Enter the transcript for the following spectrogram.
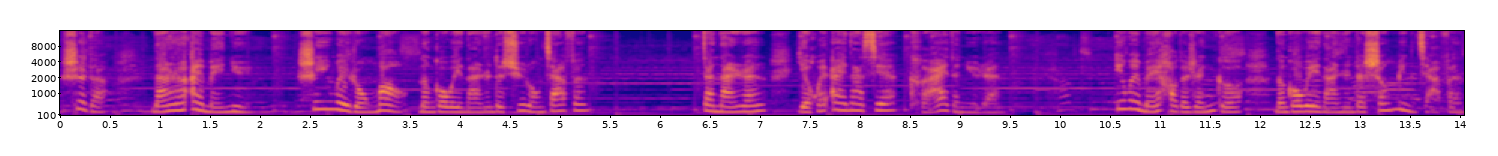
是的，男人爱美女，是因为容貌能够为男人的虚荣加分，但男人也会爱那些可爱的女人。因为美好的人格能够为男人的生命加分。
